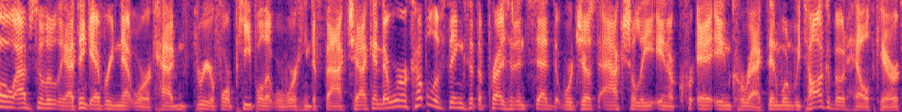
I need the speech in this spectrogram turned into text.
Oh, absolutely. I think every network had three or four people that were working to fact check, and there were a couple of things that the president said that were just actually in a, incorrect. And when we talk about healthcare,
